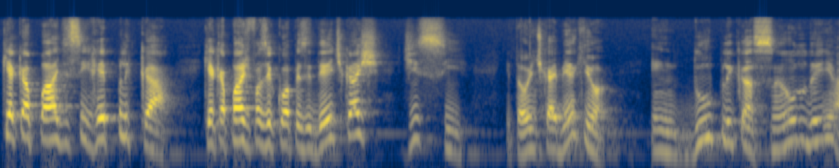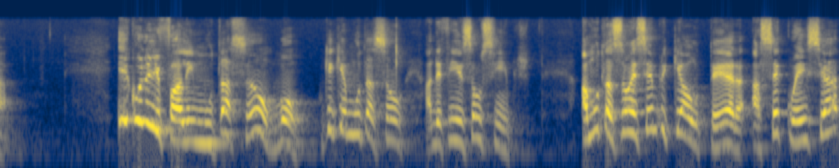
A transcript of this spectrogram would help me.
que é capaz de se replicar, que é capaz de fazer cópias idênticas de si. Então a gente cai bem aqui, ó, em duplicação do DNA. E quando ele fala em mutação, bom, o que é mutação? A definição simples. A mutação é sempre que altera a sequência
